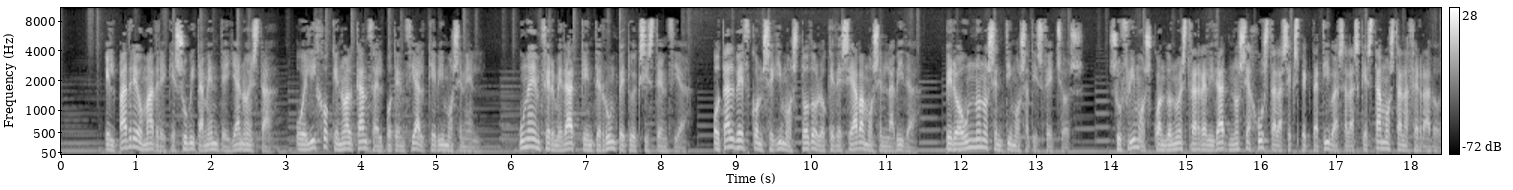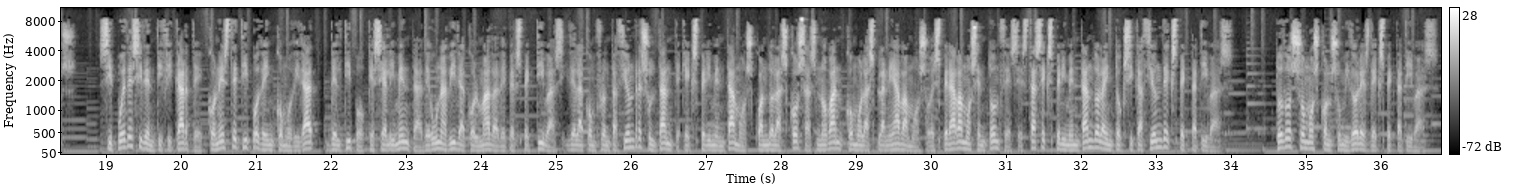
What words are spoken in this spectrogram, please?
El padre o madre que súbitamente ya no está, o el hijo que no alcanza el potencial que vimos en él. Una enfermedad que interrumpe tu existencia. O tal vez conseguimos todo lo que deseábamos en la vida, pero aún no nos sentimos satisfechos. Sufrimos cuando nuestra realidad no se ajusta a las expectativas a las que estamos tan aferrados. Si puedes identificarte con este tipo de incomodidad, del tipo que se alimenta de una vida colmada de perspectivas y de la confrontación resultante que experimentamos cuando las cosas no van como las planeábamos o esperábamos, entonces estás experimentando la intoxicación de expectativas. Todos somos consumidores de expectativas.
